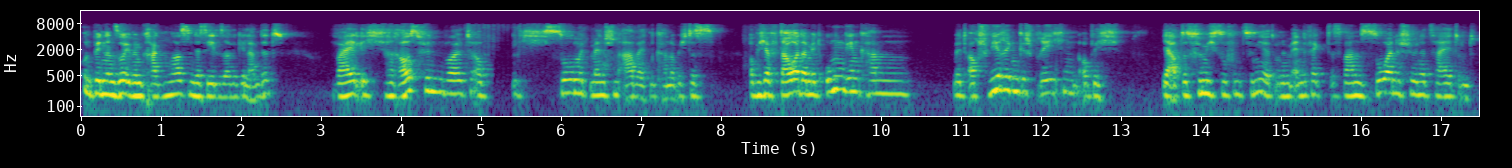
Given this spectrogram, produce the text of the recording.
Und bin dann so eben im Krankenhaus in der Seelsorge gelandet, weil ich herausfinden wollte, ob ich so mit Menschen arbeiten kann, ob ich das, ob ich auf Dauer damit umgehen kann, mit auch schwierigen Gesprächen, ob ich, ja, ob das für mich so funktioniert. Und im Endeffekt, es war so eine schöne Zeit und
